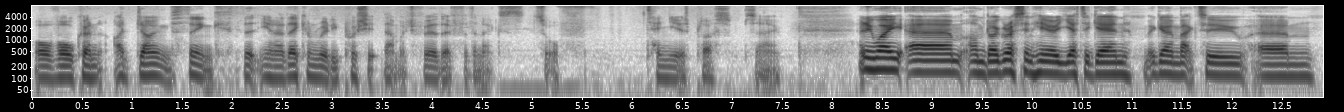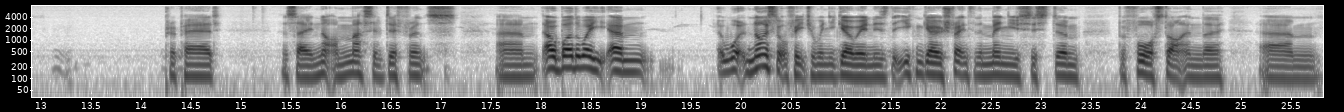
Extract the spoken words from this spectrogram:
or Vulkan, I don't think that you know they can really push it that much further for the next sort of 10 years plus. So, anyway, um, I'm digressing here yet again. We're going back to um, Prepar3D. I say not a massive difference. Um, oh, by the way, um, what nice little feature when you go in is that you can go straight into the menu system before starting the um,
